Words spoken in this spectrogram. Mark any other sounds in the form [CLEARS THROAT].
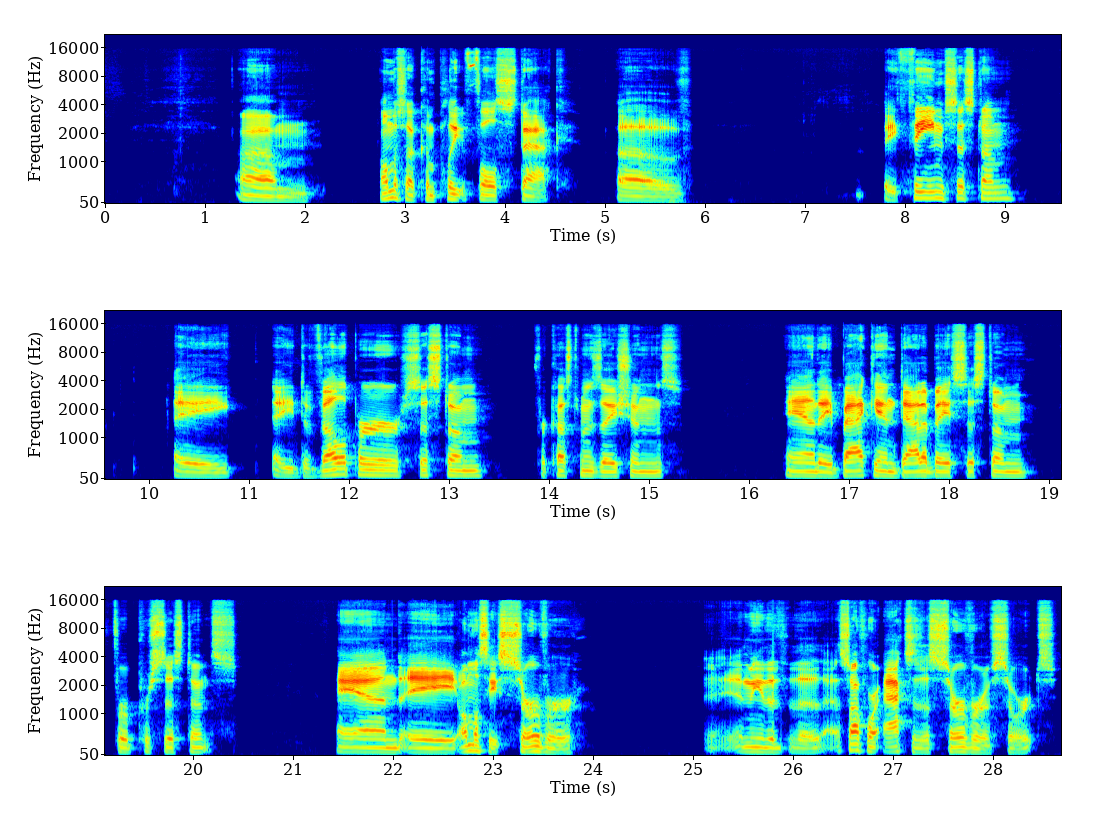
um almost a complete full stack of a theme system a a developer system for customizations and a backend database system for persistence and a almost a server I mean, the, the software acts as a server of sorts.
